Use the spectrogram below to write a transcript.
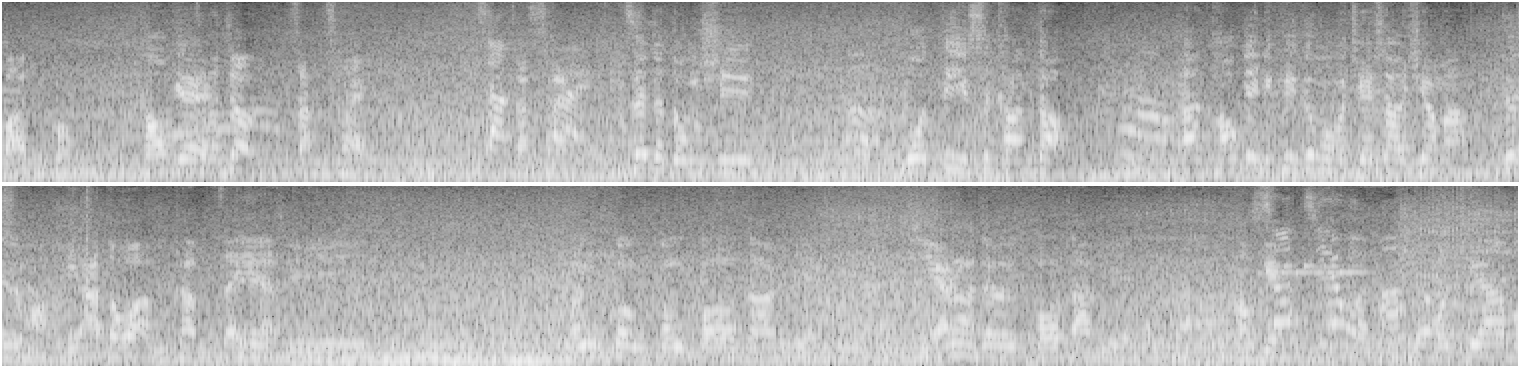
吧去拱，好嘅这，个叫榨菜。榨榨菜菜。这个东西嗯。我第一次看到。那陶哥，你可以跟我们介绍一下吗？这是什么？你阿多话唔看唔知啊。阮讲讲古早味的，是安怎做古早味的东西？好是要接吻吗？我听不。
